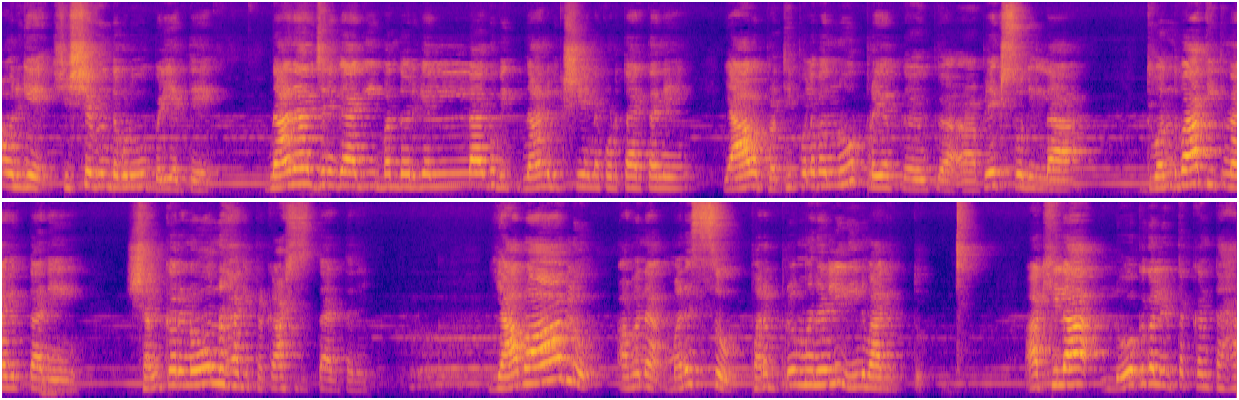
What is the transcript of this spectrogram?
ಅವನಿಗೆ ಶಿಷ್ಯವೃಂದಗಳು ಬೆಳೆಯುತ್ತೆ. ಜ್ಞಾನಾರ್ಜನೆಗಾಗಿ ಬಂದವರಿಗೆಲ್ಲರಿಗೂ ವಿಜ್ಞಾನ ಭಿಕ್ಷೆಯನ್ನು ಕೊಡ್ತಾ ಇರ್ತಾನೆ. ಯಾವ ಪ್ರತಿಫಲವನ್ನೂ ಪ್ರಯತ್ನ ಅಪೇಕ್ಷಿಸೋದಿಲ್ಲ. ದ್ವಂದ್ವಾತೀತನಾಗಿರ್ತಾನೆ. ಶಂಕರನೋನ್ನ ಹಾಗೆ ಪ್ರಕಾಶಿಸುತ್ತಾ ಇರ್ತಾನೆ. ಯಾವಾಗಲೂ ಅವನ ಮನಸ್ಸು ಪರಬ್ರಹ್ಮನಲ್ಲಿ ಲೀನವಾಗಿತ್ತು. ಅಖಿಲ ಲೋಕಗಳಿರ್ತಕ್ಕಂತಹ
